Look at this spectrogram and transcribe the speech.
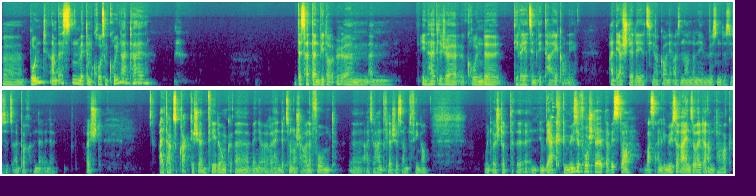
Äh, bunt am besten mit einem großen Grünanteil. Das hat dann wieder ähm, ähm, inhaltliche Gründe, die wir jetzt im Detail gar nicht an der Stelle jetzt hier gar nicht auseinandernehmen müssen. Das ist jetzt einfach eine, eine recht alltagspraktische Empfehlung, äh, wenn ihr eure Hände zu einer Schale formt, äh, also Handfläche samt Finger und euch dort äh, einen Berg Gemüse vorstellt, da wisst ihr, was an Gemüse rein sollte am Tag.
